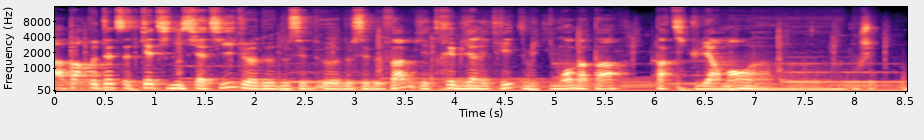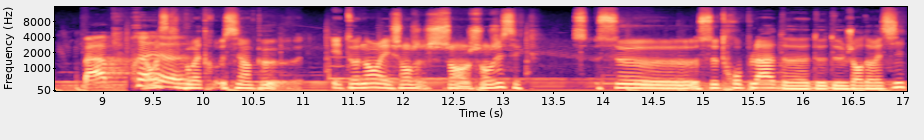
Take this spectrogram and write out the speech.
à part peut-être cette quête initiatique de, de ces deux, de ces deux femmes qui est très bien écrite, mais qui moi m'a pas particulièrement euh, touché. Bah après. Alors, ce qui euh, pourrait être aussi un peu étonnant et change- chan- changer, c'est que ce, ce trop-plat de, de, de genre de récit,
